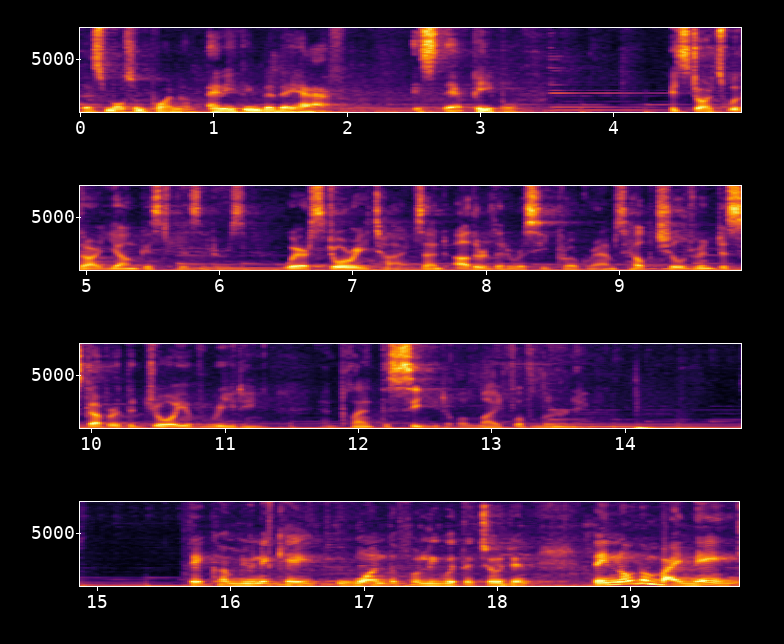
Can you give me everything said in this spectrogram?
that's most important of anything that they have? It's their people. It starts with our youngest visitors, where story times and other literacy programs help children discover the joy of reading and plant the seed of a life of learning. They communicate wonderfully with the children. They know them by name.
